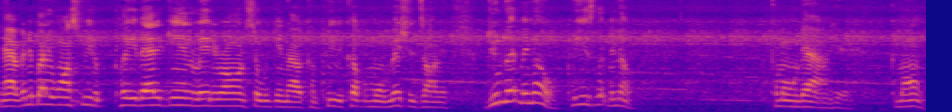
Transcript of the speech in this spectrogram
Now, if anybody wants me to play that again later on so we can uh, complete a couple more missions on it, do let me know. Please let me know. Come on down here. Come on.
